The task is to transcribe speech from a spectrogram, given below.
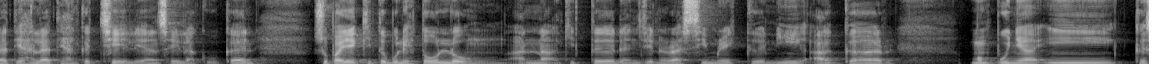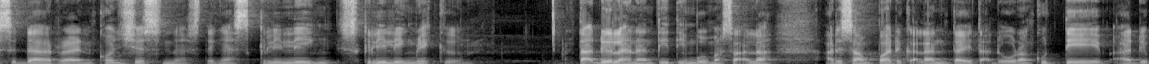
latihan-latihan kecil yang saya lakukan supaya kita boleh tolong anak kita dan generasi mereka ni agar mempunyai kesedaran consciousness dengan sekeliling sekeliling mereka. Tak adalah nanti timbul masalah ada sampah dekat lantai tak ada orang kutip, ada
